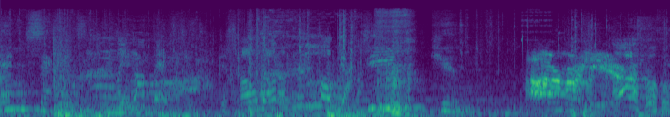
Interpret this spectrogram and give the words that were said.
Ten seconds remaining. Just hold on a little longer. Team killed. Armor here. Oh.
